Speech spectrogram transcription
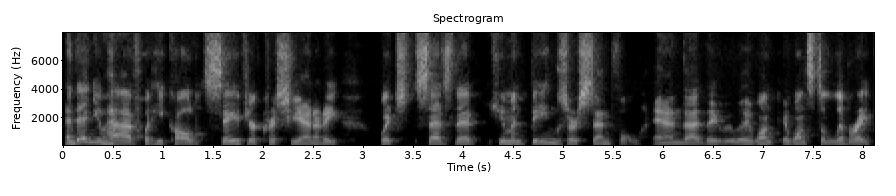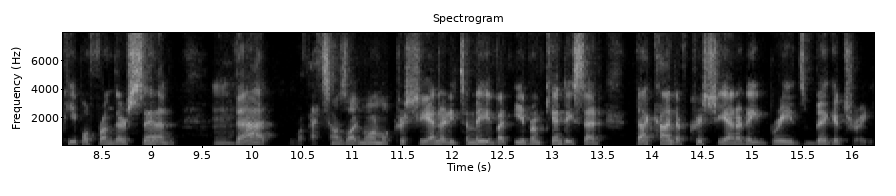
And then you have what he called Savior Christianity, which says that human beings are sinful and that they, they want it wants to liberate people from their sin. Mm. That well, that sounds like normal Christianity to me, but Ibram Kendi said that kind of Christianity breeds bigotry,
